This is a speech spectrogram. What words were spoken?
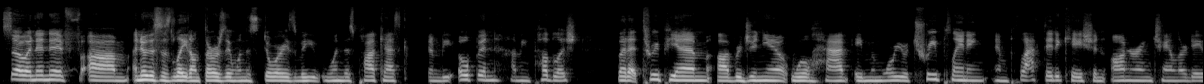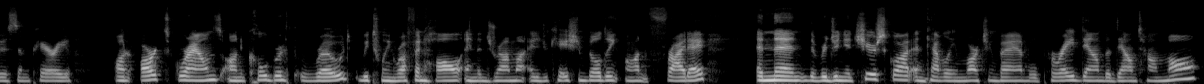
so, and then if um, I know this is late on Thursday when the stories when this podcast can be open, I mean published, but at 3 p.m., uh, Virginia will have a memorial tree planting and plaque dedication honoring Chandler Davis and Perry on Arts Grounds on Culbreth Road between Ruffin Hall and the Drama Education Building on Friday. And then the Virginia Cheer Squad and Cavalier Marching Band will parade down the downtown mall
